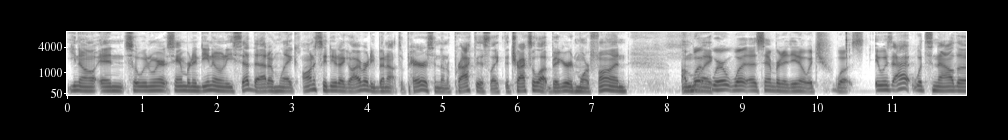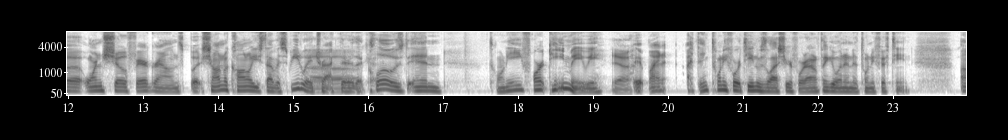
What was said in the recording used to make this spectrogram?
you know, and so when we were at San Bernardino and he said that, I'm like, honestly, dude, I go, I've already been out to Perris and done a practice. Like the track's a lot bigger and more fun. I'm what, like, where what at San Bernardino which was it was at what's now the Orange Show Fairgrounds, but Sean McConnell used to have a speedway track there that closed in 2014, maybe. Yeah. It might. I think 2014 was the last year for it. I don't think it went into 2015. Um,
